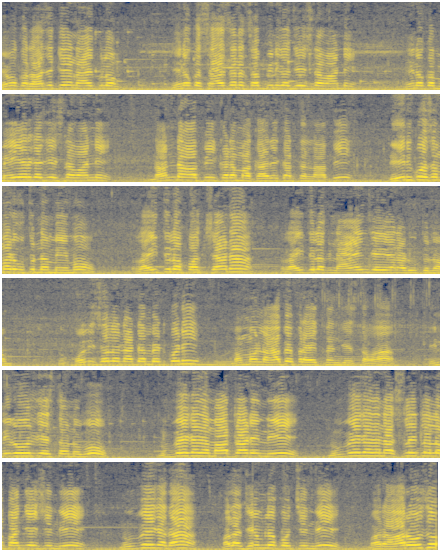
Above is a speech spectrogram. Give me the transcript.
మేము ఒక రాజకీయ నాయకులం. నేను ఒక శాసనసభ్యునిగా చేసిన వాడిని నేను ఒక మేయర్గా చేసిన వాడిని నన్ను ఆపి ఇక్కడ మా కార్యకర్తలను ఆపి దేనికోసం అడుగుతున్నాం మేము? రైతుల పక్షాన రైతులకు న్యాయం చేయని అడుగుతున్నాం. నువ్వు పోలీసు వాళ్ళని అడ్డం పెట్టుకొని మమ్మల్ని ఆపే ప్రయత్నం చేస్తావా? ఎన్ని రోజులు చేస్తావు నువ్వు? నువ్వే కదా మాట్లాడింది. నువ్వే కదా నక్సలైట్లలో పనిచేసింది. నువ్వే కదా మళ్ళీ జయంలోకి వచ్చింది. మరి ఆ రోజు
